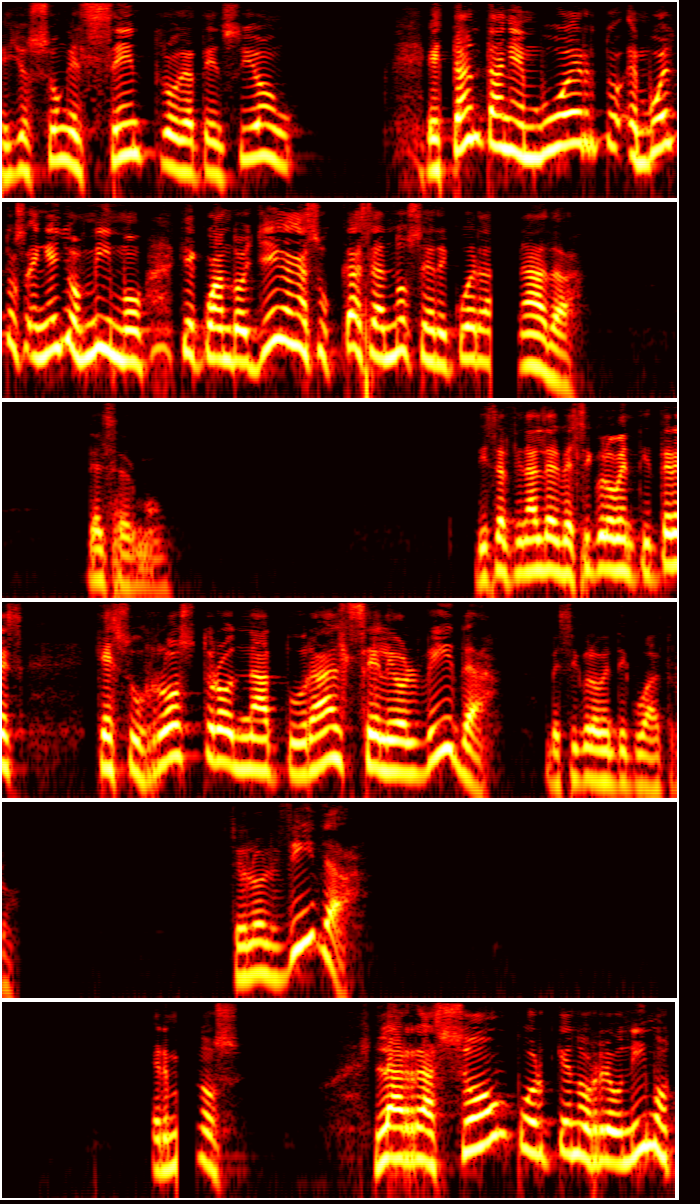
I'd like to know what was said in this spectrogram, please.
Ellos son el centro de atención. Están tan envueltos, envueltos en ellos mismos que cuando llegan a sus casas no se recuerdan nada del sermón. Dice al final del versículo 23 que su rostro natural se le olvida. Versículo 24. Se le olvida. Hermanos, la razón por que nos reunimos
